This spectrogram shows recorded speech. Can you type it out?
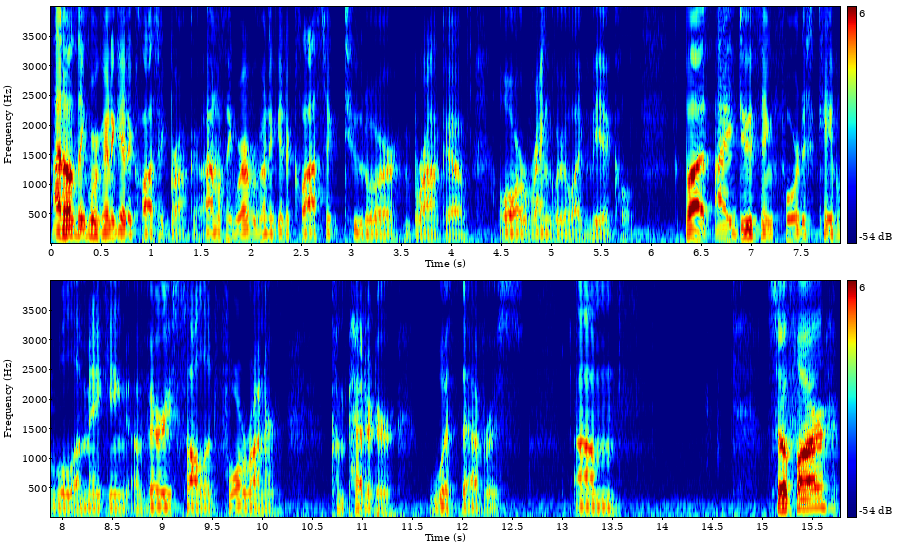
I don't think we're going to get a classic Bronco. I don't think we're ever going to get a classic two door Bronco or Wrangler like vehicle. But I do think Ford is capable of making a very solid 4Runner competitor with the Everest. Um, so far,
